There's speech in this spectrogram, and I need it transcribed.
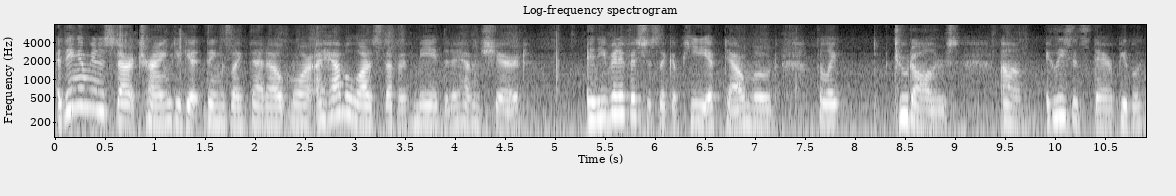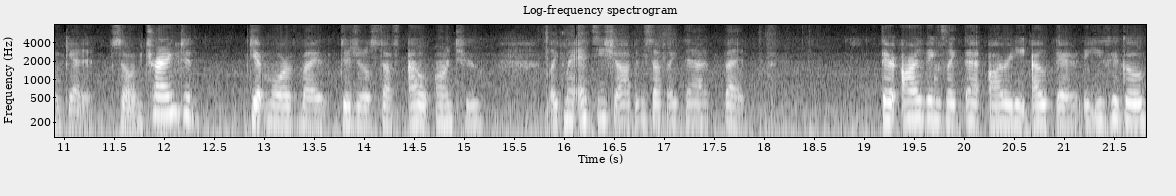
I think I'm going to start trying to get things like that out more. I have a lot of stuff I've made that I haven't shared and even if it's just like a PDF download for like two dollars, um, at least it's there. People can get it. So I'm trying to get more of my digital stuff out onto like my Etsy shop and stuff like that. But there are things like that already out there that you could go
